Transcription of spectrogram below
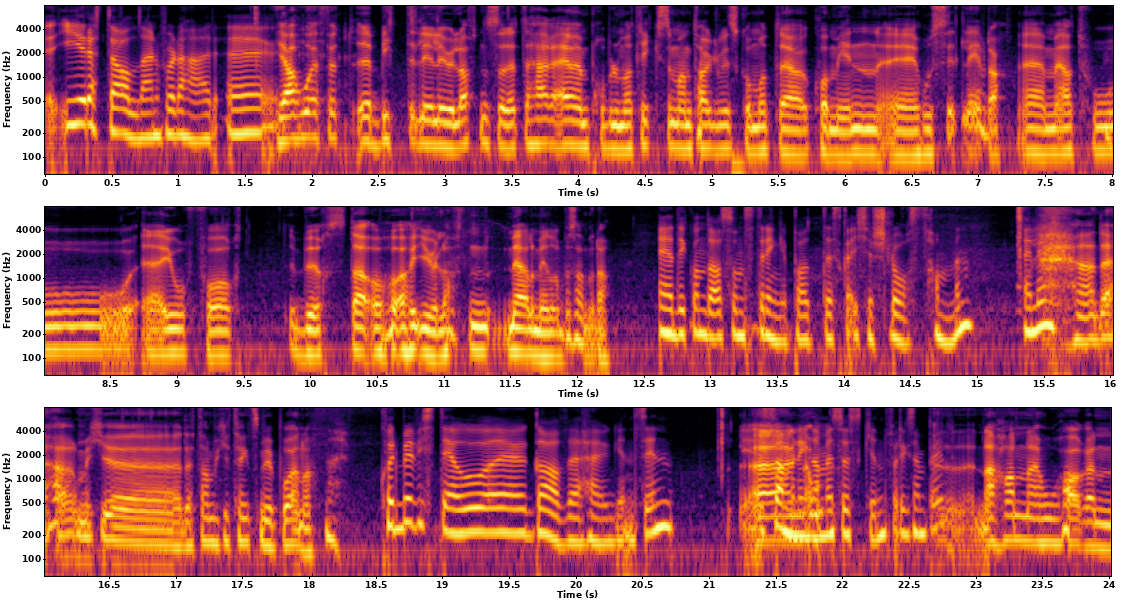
I rette alderen for det her. Eh, Ja, hun er født eh, bitte lille julaften, så dette her er jo en problematikk som antageligvis kommer til å komme inn eh, hos sitt liv, da. Eh, med at hun eh, jo får bursdag og julaften mer eller mindre på samme dag. Er de da sånn strenge på at det skal ikke slås sammen? Eller? Ja, det her har vi ikke, dette har vi ikke tenkt så mye på ennå. Hvor bevisst er hun eh, gavehaugen sin? Eh, Sammenligna med søsken, f.eks.? Nei, han, er- hun har en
